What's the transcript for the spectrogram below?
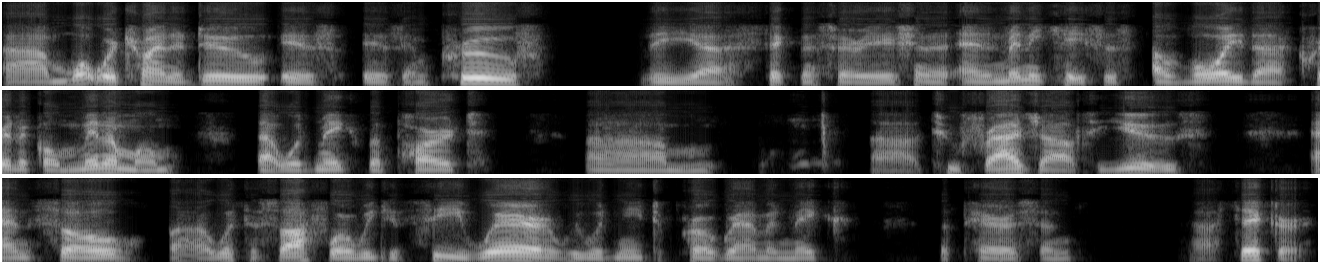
um, what we're trying to do is, is improve the uh, thickness variation and in many cases avoid a critical minimum that would make the part um, uh, too fragile to use. And so uh, with the software we could see where we would need to program and make the parison uh, thicker.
